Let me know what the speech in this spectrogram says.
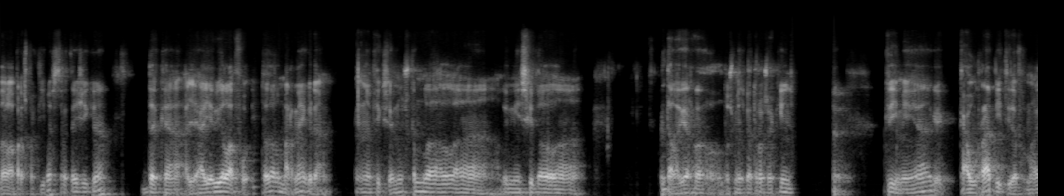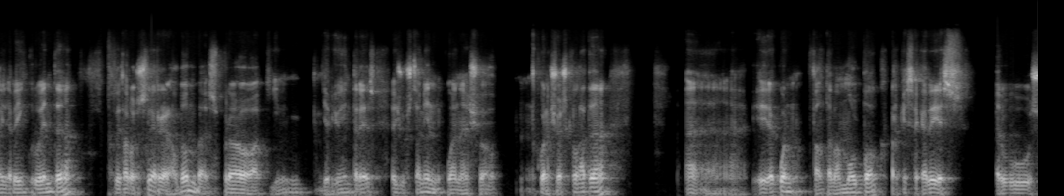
de la perspectiva estratègica de que allà hi havia la fota del Mar Negre. Fixem-nos que amb l'inici de, la, de la guerra del 2014-15 Crimea cau ràpid i de forma gairebé incruenta després de l'Osser al Donbass, però aquí hi havia un interès justament quan això, quan això esclata eh, era quan faltava molt poc perquè s'acabés per ús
